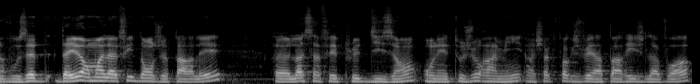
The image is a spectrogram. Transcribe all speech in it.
vous êtes. D'ailleurs, moi, la fille dont je parlais, euh, là, ça fait plus de dix ans, on est toujours amis. À chaque fois que je vais à Paris, je la vois.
